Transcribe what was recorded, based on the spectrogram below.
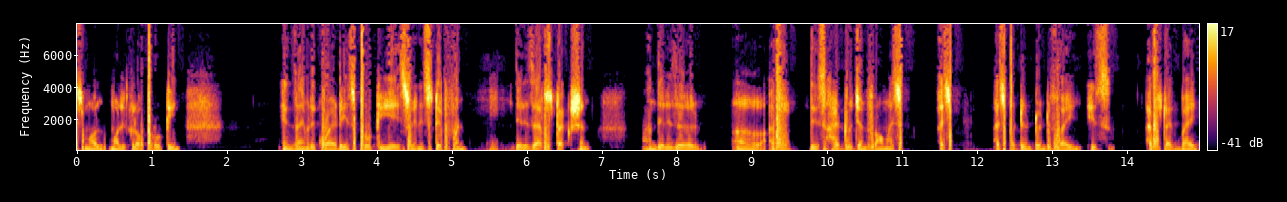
small molecule of protein enzyme required is protease so in step 1 there is abstraction and there is a uh, this hydrogen from aspartame 25 is abstract by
